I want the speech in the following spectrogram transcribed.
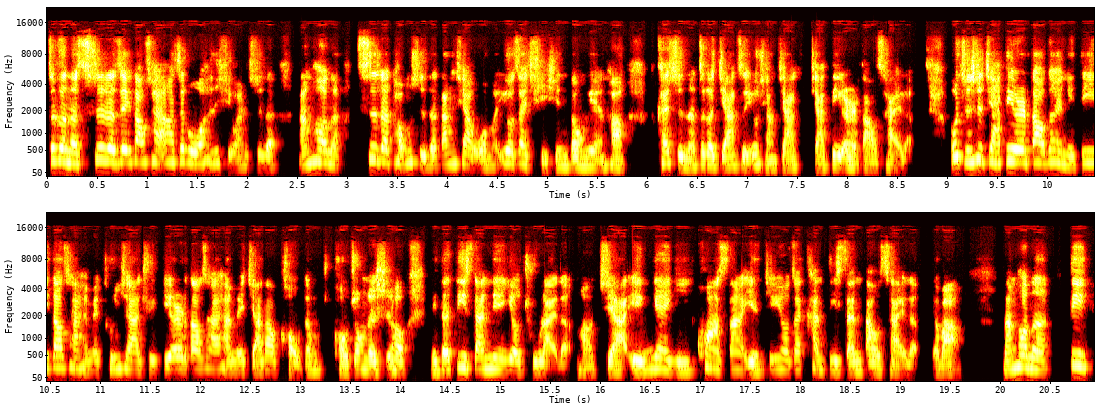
这个呢，吃了这道菜啊，这个我很喜欢吃的。然后呢，吃的同时的当下，我们又在起心动念哈，开始呢，这个夹子又想夹夹第二道菜了。我只是夹第二道菜，你第一道菜还没吞下去，第二道菜还没夹到口中口中的时候，你的第三念又出来了哈。加营业一跨沙，眼睛又在看第三道菜了，有吧？然后呢，第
